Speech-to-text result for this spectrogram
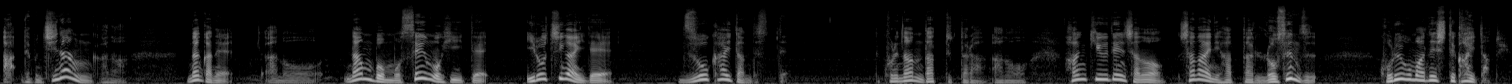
あでも次男かななんかねあの何本も線を引いて色違いで図を描いたんですって。これなんだって言ったらあの阪急電車の車内に貼ってある路線図これを真似して描いたという。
